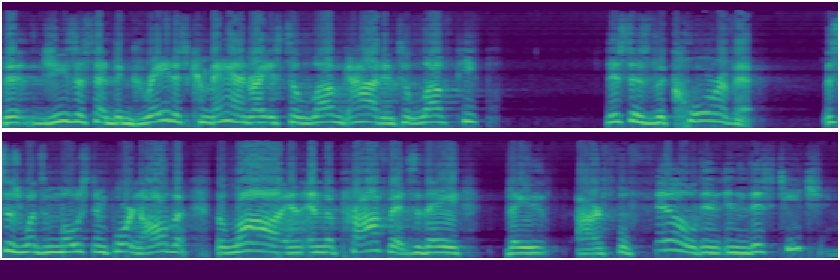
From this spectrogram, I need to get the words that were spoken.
that Jesus said the greatest command, right, is to love God and to love people. This is the core of it. This is what's most important. All the, the law and, and the prophets, they, they are fulfilled in, in this teaching.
